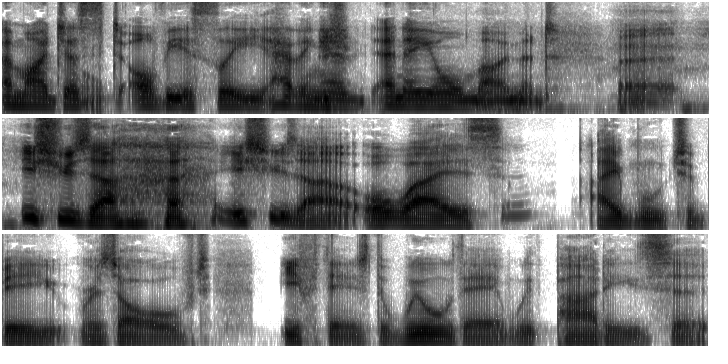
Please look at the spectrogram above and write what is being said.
am I just obviously having a, an Eeyore moment? Uh, issues are issues are always able to be resolved if there's the will there with parties uh,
